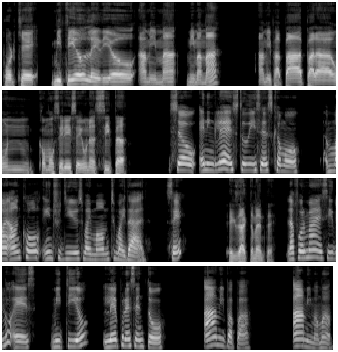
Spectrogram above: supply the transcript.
porque mi tío le dio a mi, ma mi mamá, a mi papá para un, ¿cómo se dice? Una cita. So, en inglés tú dices como My uncle introduced my mom to my dad. ¿Sí? Exactamente. La forma de decirlo es mi tío le presentó a mi papá a mi mamá.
